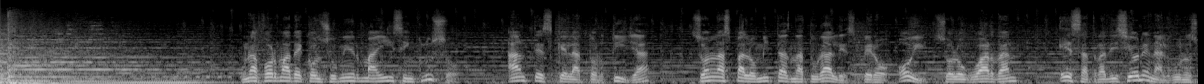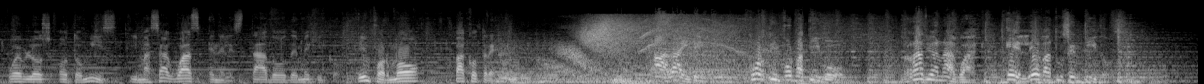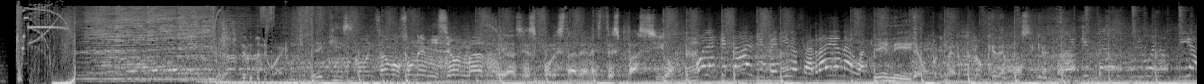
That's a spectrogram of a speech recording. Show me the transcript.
Una forma de consumir maíz incluso, antes que la tortilla, son las palomitas naturales, pero hoy solo guardan esa tradición en algunos pueblos otomís y mazaguas en el Estado de México, informó Paco Trejo. Al aire, corte informativo. Radio Anáhuac, eleva tus sentidos. Radio Anáhuac, X. Comenzamos una emisión más. Gracias por estar en este espacio. Hola, ¿qué tal? Bienvenidos a Radio Anáhuac. N. De un primer bloque de música. Hola, ¿qué tal?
